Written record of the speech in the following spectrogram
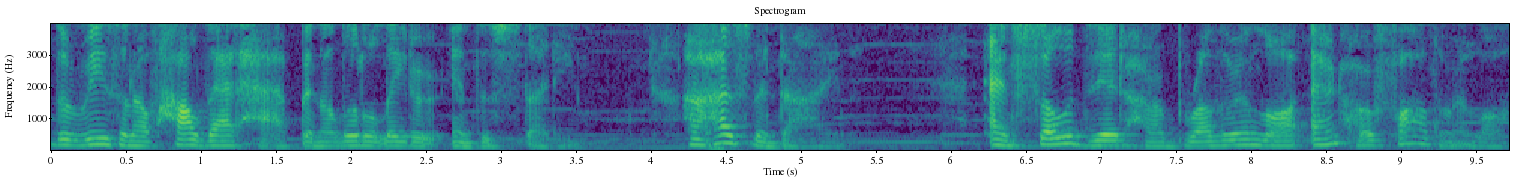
the reason of how that happened a little later in the study. Her husband died, and so did her brother in law and her father in law.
